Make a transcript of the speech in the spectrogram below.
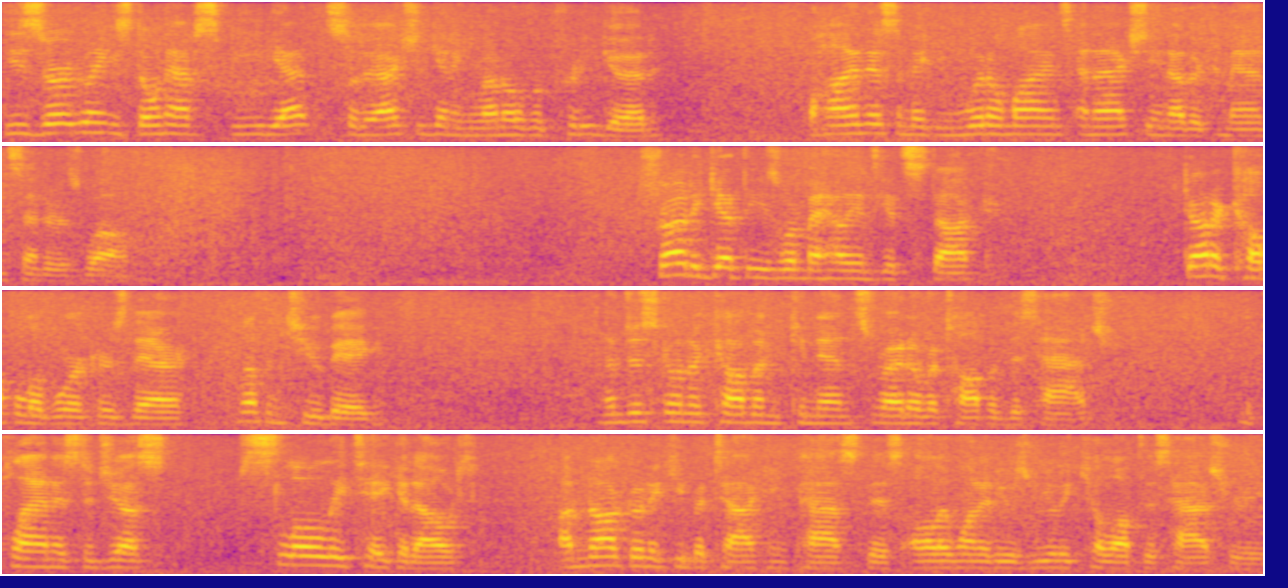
These Zerglings don't have speed yet, so they're actually getting run over pretty good. Behind this, I'm making Widow Mines and actually another command center as well. Try to get these when my Hellions get stuck. Got a couple of workers there. Nothing too big. I'm just going to come and condense right over top of this hatch. The plan is to just slowly take it out. I'm not going to keep attacking past this. All I want to do is really kill off this hatchery.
